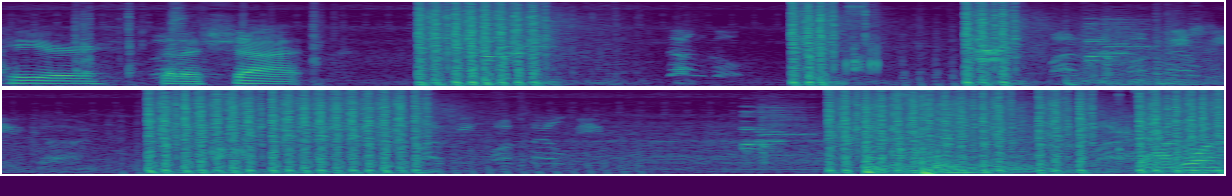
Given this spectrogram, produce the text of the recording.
here that I shot. Jungle. Marking hostile vehicle. Marking hostile vehicle. Found one.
